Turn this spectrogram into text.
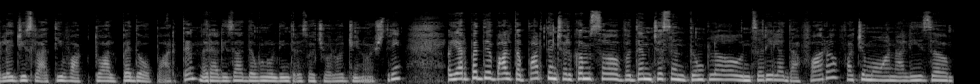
legislativ actual pe de o parte, realizat de unul dintre sociologii noștri, iar pe de altă parte încercăm să vedem ce se întâmplă în țările de afară. Facem o analiză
